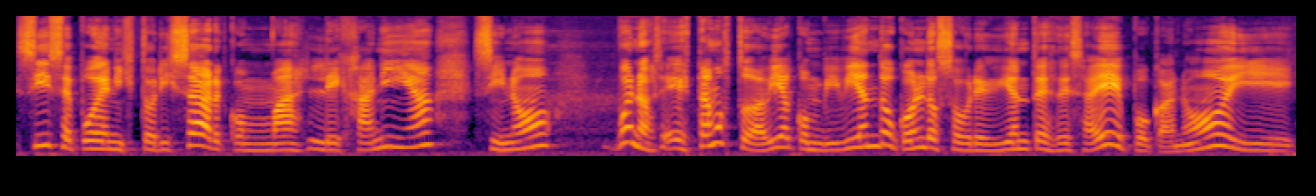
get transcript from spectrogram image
sí se pueden historizar con más lejanía, sino bueno, estamos todavía conviviendo con los sobrevivientes de esa época, ¿no? Y,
